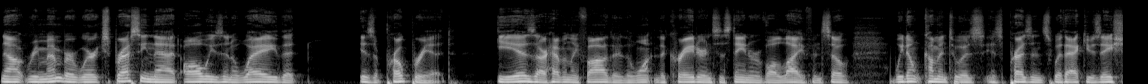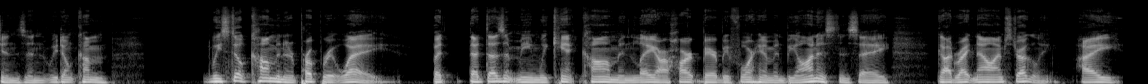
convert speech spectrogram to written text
Now, remember, we're expressing that always in a way that is appropriate. He is our heavenly Father, the one, the creator and sustainer of all life, and so we don't come into his, his presence with accusations, and we don't come. We still come in an appropriate way, but that doesn't mean we can't come and lay our heart bare before Him and be honest and say, God, right now I'm struggling. I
